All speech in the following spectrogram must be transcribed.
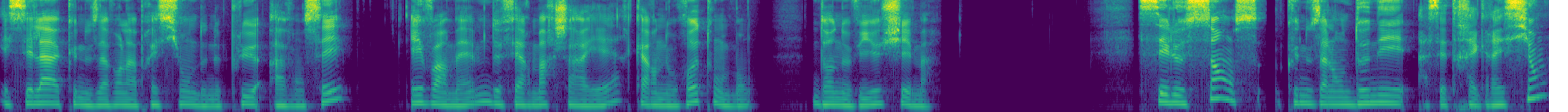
et c'est là que nous avons l'impression de ne plus avancer et voire même de faire marche arrière car nous retombons dans nos vieux schémas. C'est le sens que nous allons donner à cette régression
